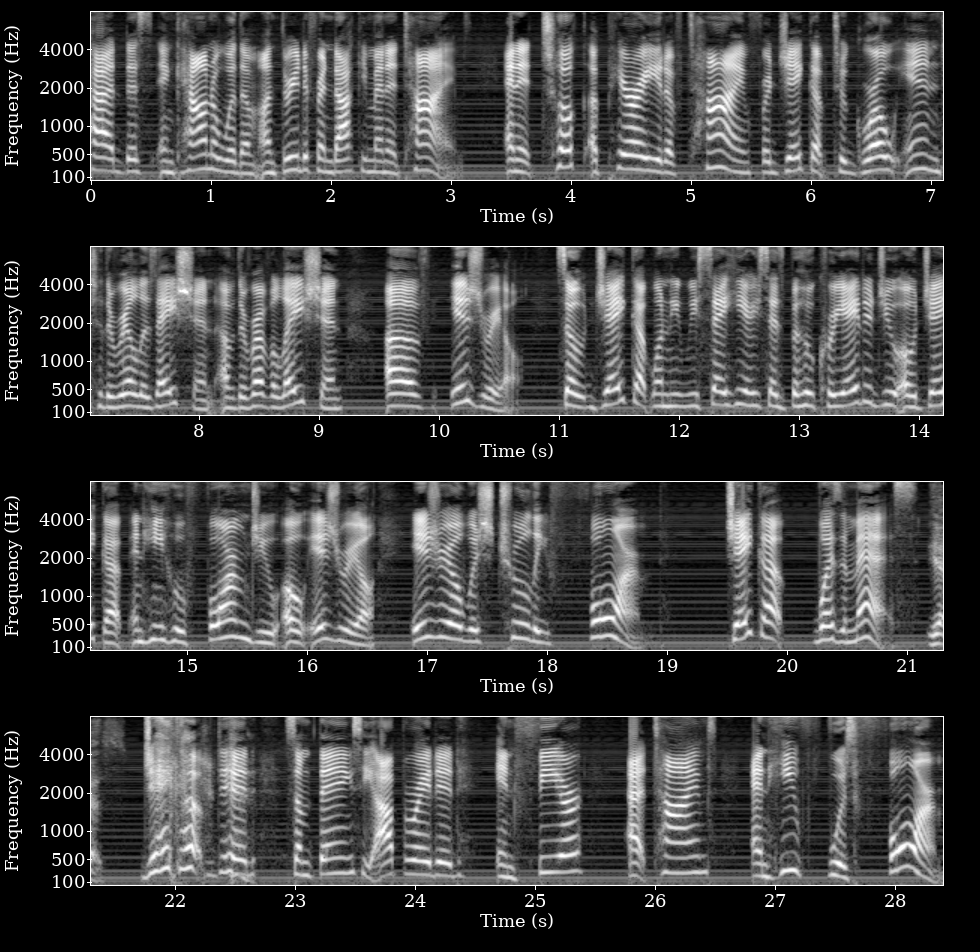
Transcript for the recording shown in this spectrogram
had this encounter with him on three different documented times. And it took a period of time for Jacob to grow into the realization of the revelation of Israel. So, Jacob, when he, we say here, he says, But who created you, O Jacob, and he who formed you, O Israel? Israel was truly formed. Jacob was a mess. Yes. Jacob did some things. He operated in fear at times, and he was formed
